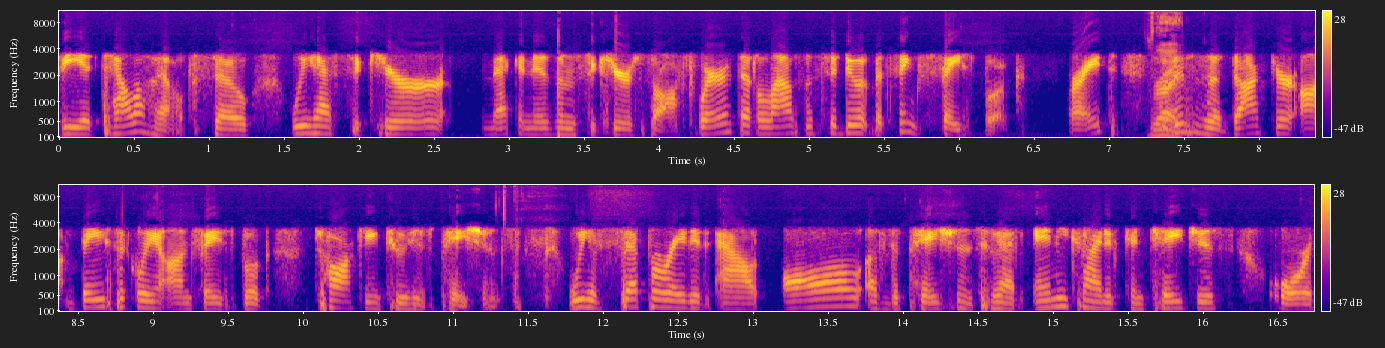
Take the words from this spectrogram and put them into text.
via telehealth. So we have secure mechanisms, secure software that allows us to do it, but think Facebook right? Right. So this is a doctor on, basically on Facebook talking to his patients. We have separated out all of the patients who have any kind of contagious or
